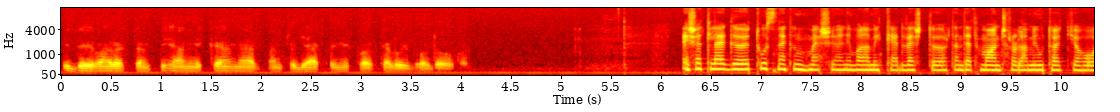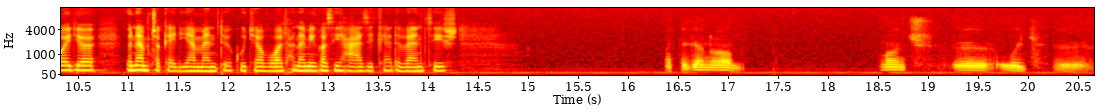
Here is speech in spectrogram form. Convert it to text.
idő van, rögtön pihenni kell, mert nem tudják, hogy mikor kell újból dolgozni. Esetleg tudsz nekünk mesélni valami kedves történetet Mancsról, ami mutatja, hogy ő nem csak egy ilyen mentőkutya volt, hanem igazi házi kedvenc is. Hát igen, a Mancs ő, úgy ő,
